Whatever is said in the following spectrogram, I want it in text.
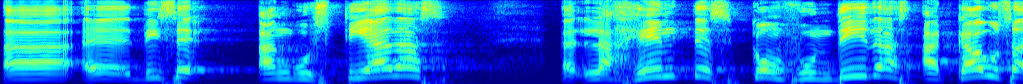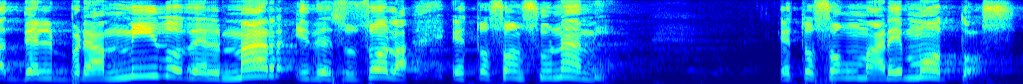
Ah, eh, dice, angustiadas eh, las gentes confundidas a causa del bramido del mar y de sus olas. Estos son tsunamis, estos son maremotos.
